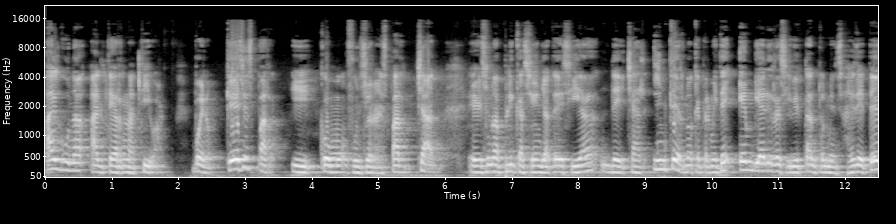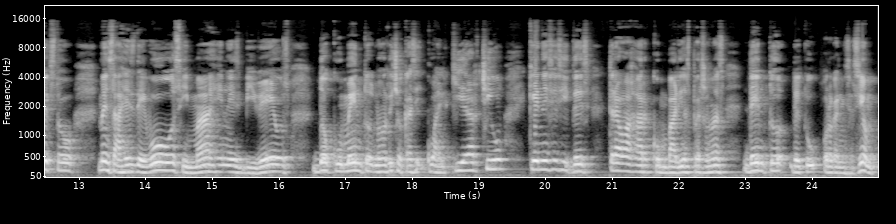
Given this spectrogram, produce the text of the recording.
alguna alternativa. Bueno, ¿qué es Spark y cómo funciona? Spark Chat es una aplicación, ya te decía, de chat interno que permite enviar y recibir tanto mensajes de texto, mensajes de voz, imágenes, videos, documentos, mejor dicho, casi cualquier archivo que necesites trabajar con varias personas dentro de tu organización.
